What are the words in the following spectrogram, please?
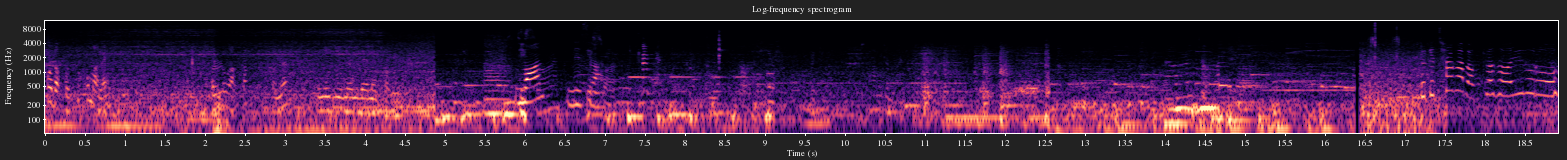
생각보다 더 조그마네. 절로 갈까? 그러면 분위기 있는 데는 저기. 아, This one? This one. 좀 많이. 이렇게 차가 막혀서 일부러.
